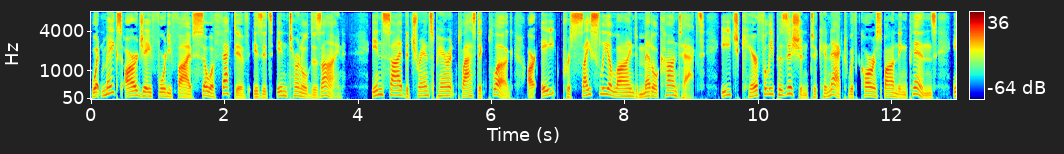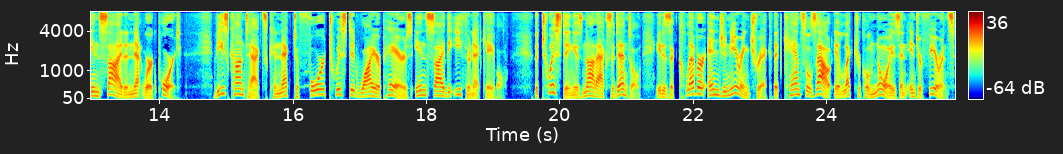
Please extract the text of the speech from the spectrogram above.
What makes RJ45 so effective is its internal design. Inside the transparent plastic plug are eight precisely aligned metal contacts, each carefully positioned to connect with corresponding pins inside a network port. These contacts connect to four twisted wire pairs inside the Ethernet cable. The twisting is not accidental. It is a clever engineering trick that cancels out electrical noise and interference,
